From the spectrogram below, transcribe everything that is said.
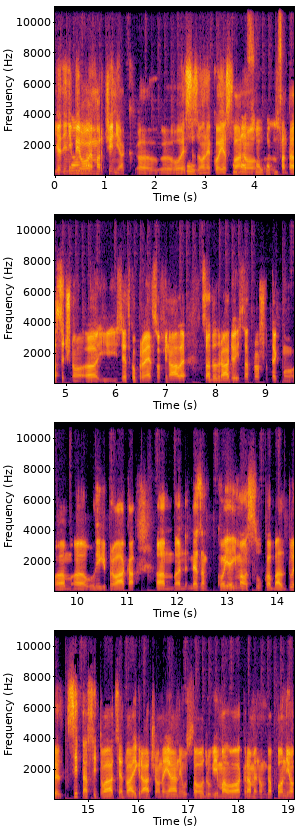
Jedini bio ovaj Marčinjak uh, ove sezone koji je stvarno fantastično uh, i, i svjetsko prvenstvo finale sad odradio i sad prošlu tekmu u Ligi prvaka. Ne znam koji je imao sukob, ali tu je sitna situacija, dva igrača, onaj jedan je ustao, drugi malo ovak ramenom ga ponio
